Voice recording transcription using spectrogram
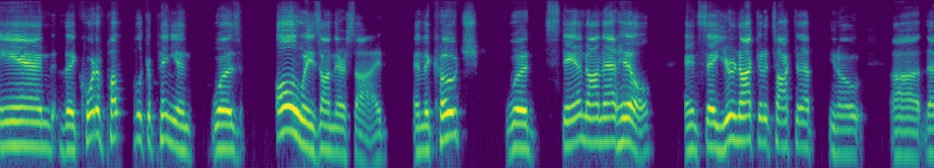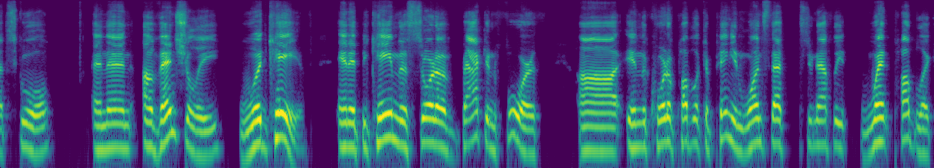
And the court of public opinion was always on their side. And the coach would stand on that hill and say, You're not going to talk to that, you know, uh, that school. And then eventually would cave. And it became this sort of back and forth uh, in the court of public opinion once that student athlete went public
